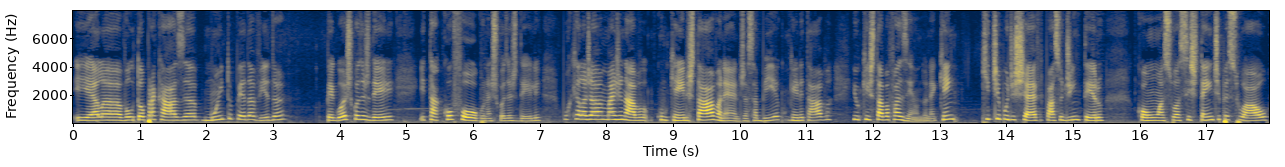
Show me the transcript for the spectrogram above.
E ela voltou para casa muito pé da vida, pegou as coisas dele e tacou fogo nas coisas dele, porque ela já imaginava com quem ele estava, né? Já sabia com quem ele estava e o que estava fazendo, né? Quem, que tipo de chefe passa o dia inteiro com a sua assistente pessoal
